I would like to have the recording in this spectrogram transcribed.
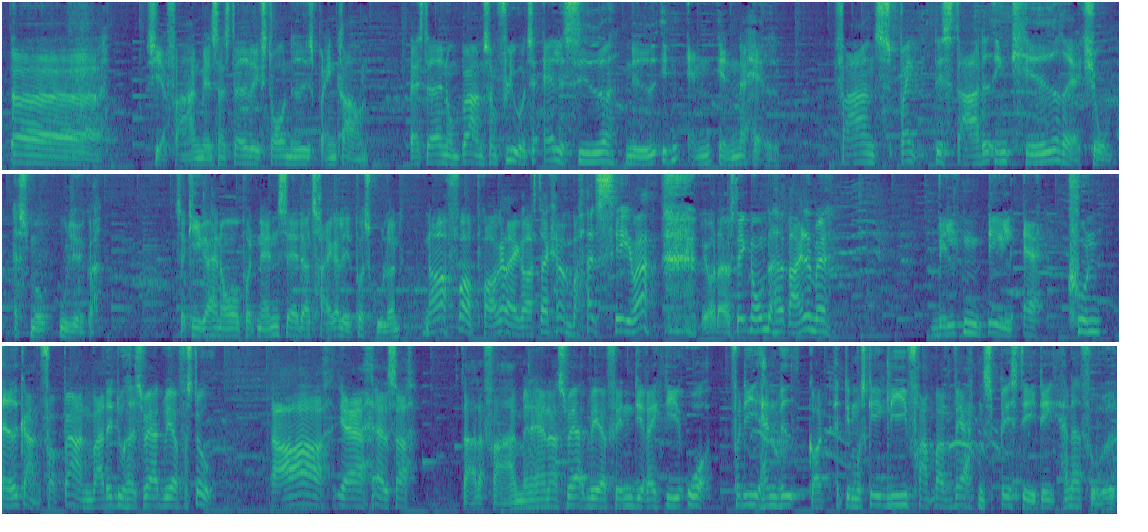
Øh, siger faren, mens han stadigvæk står nede i springgraven. Der er stadig nogle børn, som flyver til alle sider nede i den anden ende af hallen. Farens spring, det startede en kædereaktion af små ulykker. Så kigger han over på den anden sæt og trækker lidt på skulderen. Nå, for pokker der ikke også, der kan man bare se, hvad? Det var der jo ikke nogen, der havde regnet med. Hvilken del af kun adgang for børn var det, du havde svært ved at forstå? Ah, ja, altså, starter faren, men han har svært ved at finde de rigtige ord, fordi han ved godt, at det måske ikke lige frem var verdens bedste idé, han havde fået.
